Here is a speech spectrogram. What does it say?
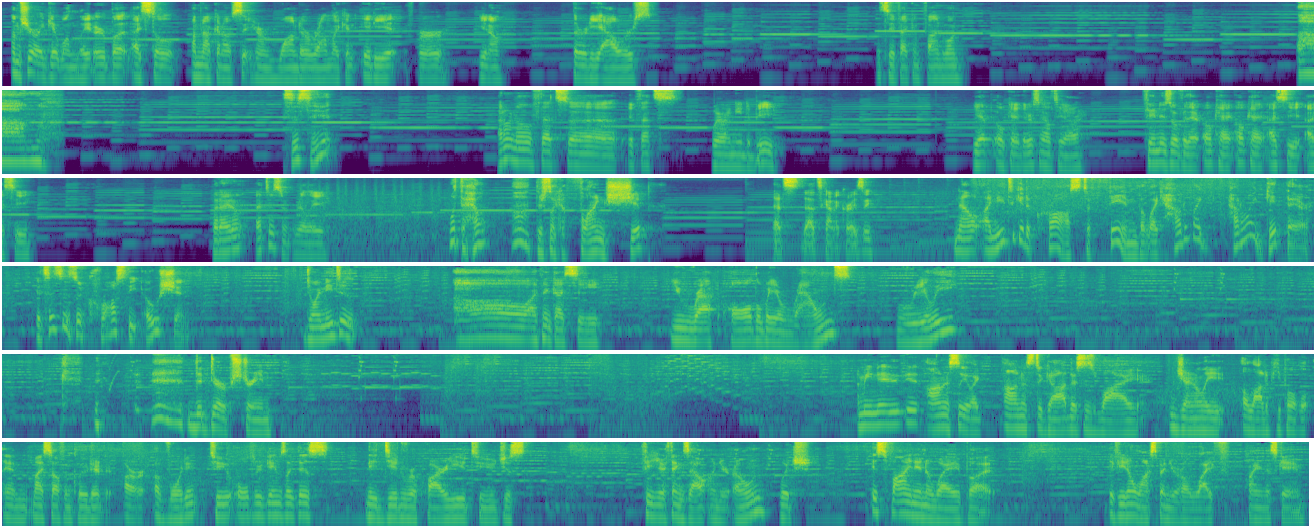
I'm sure I get one later, but I still I'm not gonna sit here and wander around like an idiot for you know 30 hours. Let's see if I can find one. Um, is this it? I don't know if that's uh if that's where I need to be. Yep, okay, there's an Altair. Fynn is over there. Okay, okay, I see, I see. But I don't that doesn't really What the hell? there's like a flying ship? That's that's kind of crazy. Now I need to get across to Fynn, but like how do I how do I get there? It says it's across the ocean. Do I need to Oh, I think I see. You wrap all the way around? Really? the derp stream. I mean, it, it, honestly, like, honest to God, this is why generally a lot of people, and myself included, are avoidant to older games like this. They did require you to just figure things out on your own, which is fine in a way, but if you don't want to spend your whole life playing this game,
